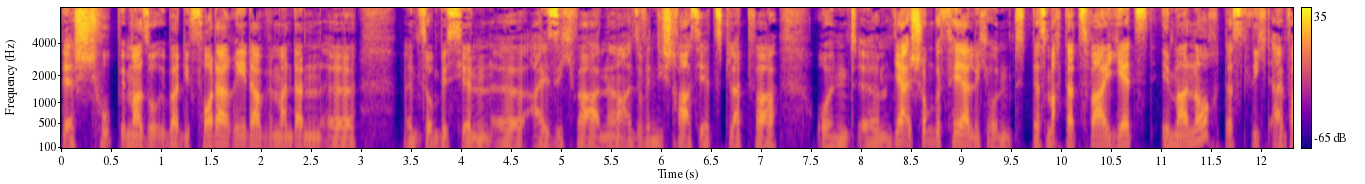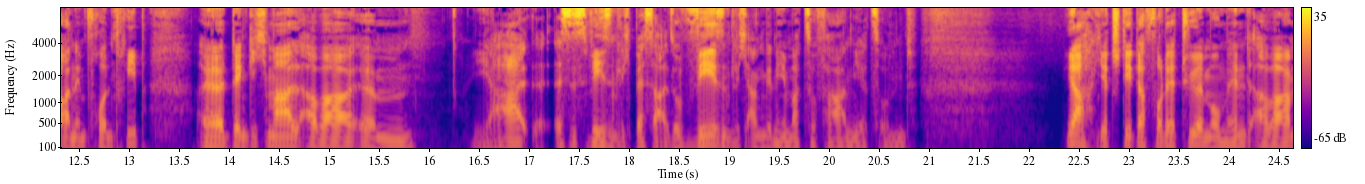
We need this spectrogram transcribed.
Der schub immer so über die Vorderräder, wenn man dann, äh, wenn es so ein bisschen äh, eisig war, ne? Also wenn die Straße jetzt glatt war. Und ähm, ja, ist schon gefährlich. Und das macht er zwar jetzt immer noch, das liegt einfach an dem Fronttrieb, äh, denke ich mal, aber ähm, ja, es ist wesentlich besser, also wesentlich angenehmer zu fahren jetzt. Und ja, jetzt steht er vor der Tür im Moment, aber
